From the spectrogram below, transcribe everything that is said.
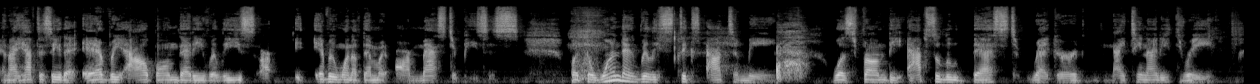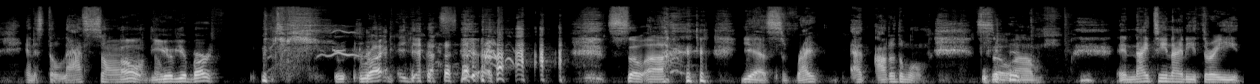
and I have to say that every album that he released, are, uh, every one of them are, are masterpieces. But the one that really sticks out to me was from the absolute best record, 1993, and it's the last song. Oh, the year of your birth. right? yes. so, uh, yes, right out of the womb. So, um, in 1993,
